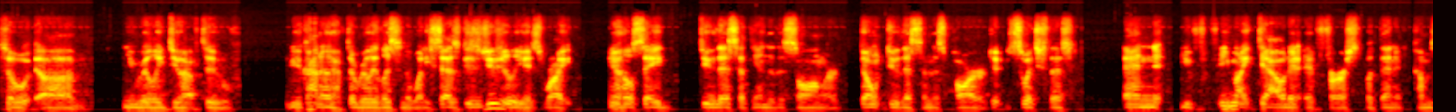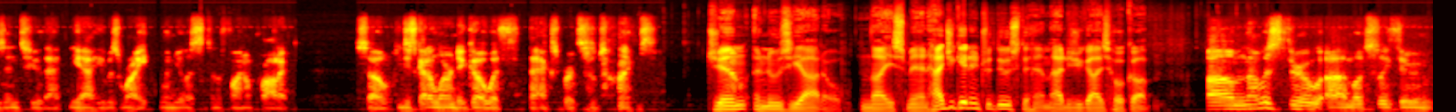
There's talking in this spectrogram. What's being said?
so uh, you really do have to. You kind of have to really listen to what he says because usually it's right. You know, he'll say, "Do this at the end of the song," or "Don't do this in this part," or "Do- "Switch this," and you you might doubt it at first, but then it comes into that. Yeah, he was right when you listen to the final product. So you just got to learn to go with the experts sometimes. Jim Annunziato, nice man. How'd you get introduced to him? How did you guys hook up? Um, that was through uh, mostly through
